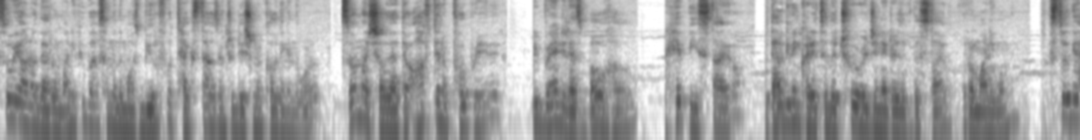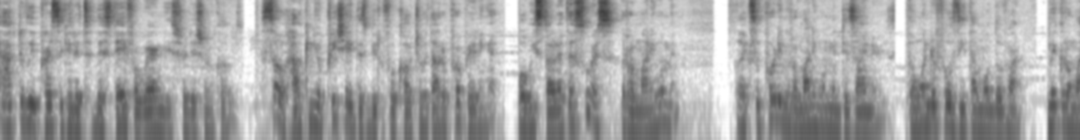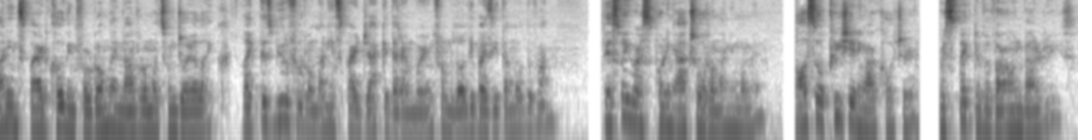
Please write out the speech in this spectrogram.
So we all know that Romani people have some of the most beautiful textiles and traditional clothing in the world. So much so that they're often appropriated, rebranded as boho, or hippie style, without giving credit to the true originators of this style, Romani women, who still get actively persecuted to this day for wearing these traditional clothes. So how can you appreciate this beautiful culture without appropriating it? Well, we start at the source, Romani women. Like supporting Romani women designers, the wonderful Zita Moldovan, make Romani inspired clothing for Roma and non Roma to enjoy alike. Like this beautiful Romani inspired jacket that I'm wearing from Loli by Zita Moldovan. This way, you are supporting actual Romani women, also appreciating our culture, respective of our own boundaries.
